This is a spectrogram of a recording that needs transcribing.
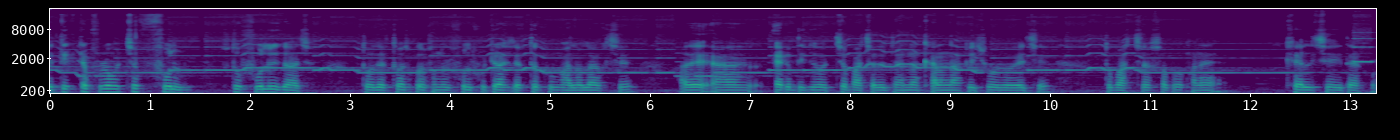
এদিকটা পুরো হচ্ছে ফুল, শুধু ফুলই গাছ। তো দেখতে পাচ্ছ কত সুন্দর ফুল ফুটে আছে, দেখতে খুব ভালো লাগছে। আর একদিকে হচ্ছে বাচ্চাদের জন্য খেলনা কিছু রয়েছে। তো বাচ্চারা সব ওখানে খেলছে এই দেখো।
